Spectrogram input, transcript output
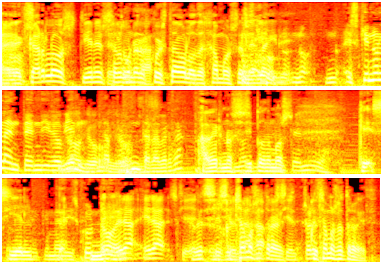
Eh, Carlos, ¿tienes alguna toca. respuesta o lo dejamos en el aire? no, no, es que no la he entendido bien No, yo- la yo- pregunta, la verdad. A ver, no sé si podemos... Que si el... Que me disculpe. No, era, era es que- si- escuchamos otra vez, si el precio- escuchamos otra vez.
